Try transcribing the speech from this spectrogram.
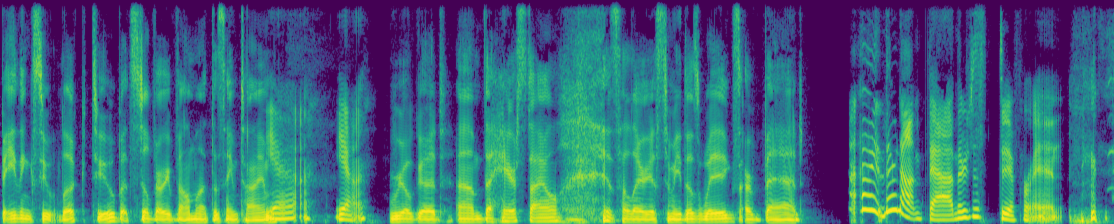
bathing suit look too, but still very Velma at the same time. Yeah. Yeah. Real good. Um, the hairstyle is hilarious to me. Those wigs are bad. I, they're not bad. They're just different.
